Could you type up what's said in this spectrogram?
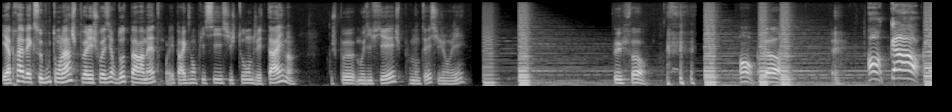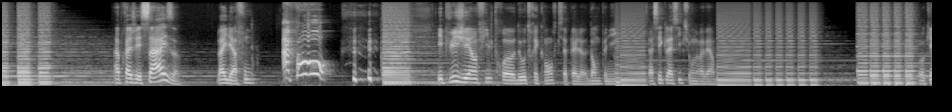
Et après, avec ce bouton-là, je peux aller choisir d'autres paramètres. par exemple, ici, si je tourne, j'ai Time, que je peux modifier, je peux monter si j'ai envie. Plus fort. Encore. Encore. Après, j'ai Size. Là, il est à fond. À fond Et puis, j'ai un filtre de haute fréquence qui s'appelle Dampening. C'est assez classique sur une reverb. OK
